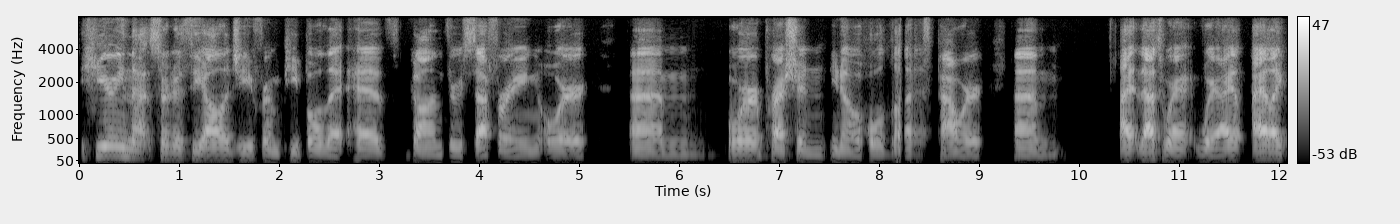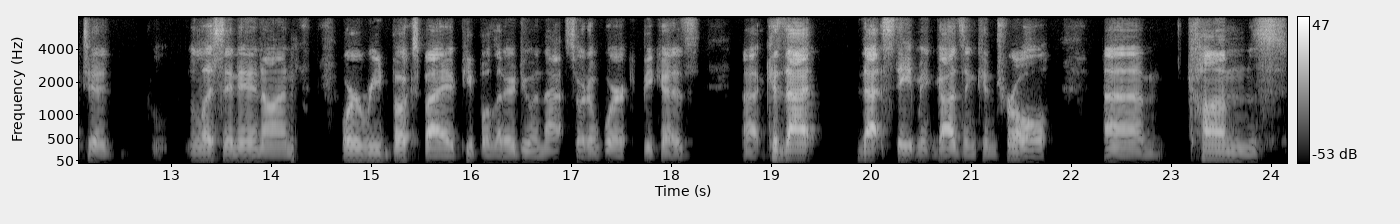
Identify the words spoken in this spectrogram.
hearing that sort of theology from people that have gone through suffering or um or oppression you know hold less power um i that's where where i i like to listen in on or read books by people that are doing that sort of work because because uh, that that statement god's in control um comes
